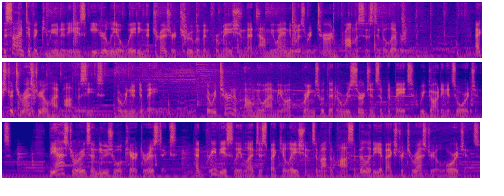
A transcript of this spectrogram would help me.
The scientific community is eagerly awaiting the treasure trove of information that Oumuamua's return promises to deliver. Extraterrestrial hypotheses, a renewed debate. The return of Oumuamua brings with it a resurgence of debates regarding its origins. The asteroid's unusual characteristics had previously led to speculations about the possibility of extraterrestrial origins.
